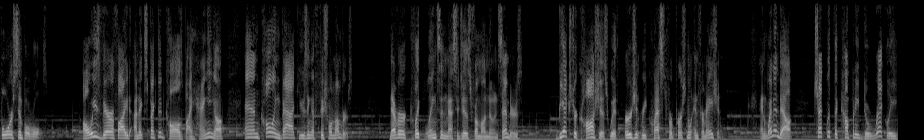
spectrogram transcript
four simple rules. Always verify unexpected calls by hanging up and calling back using official numbers. Never click links and messages from unknown senders. Be extra cautious with urgent requests for personal information. And when in doubt, check with the company directly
